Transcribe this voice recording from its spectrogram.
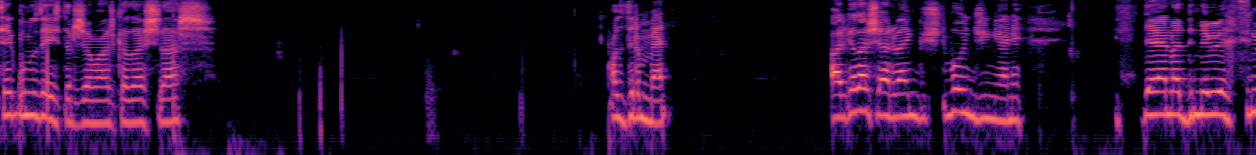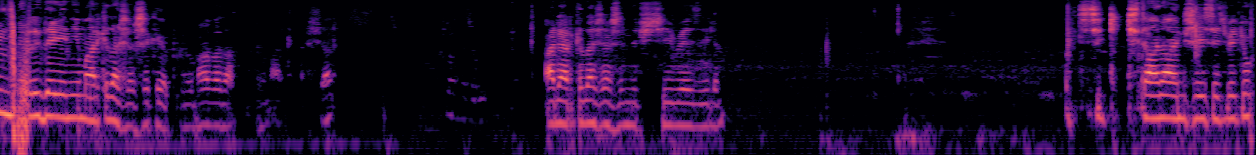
Tek bunu değiştireceğim arkadaşlar. Hazırım ben. Arkadaşlar ben güçlü bir oyuncuyum yani. İsteyen adını versin nerede yeneyim arkadaşlar. Şaka yapıyorum. Havadan arkadaşlar. Hadi arkadaşlar şimdi çiçeği bezleyelim. Çiçek iki tane aynı şeyi seçmek yok.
